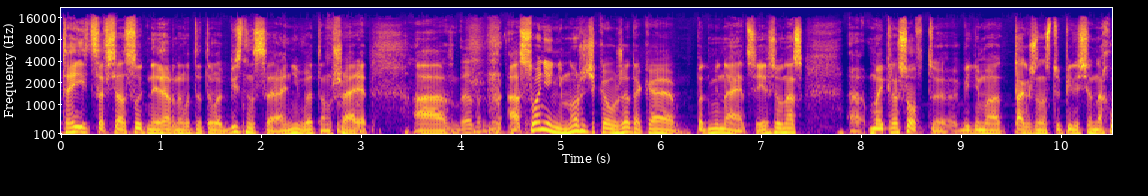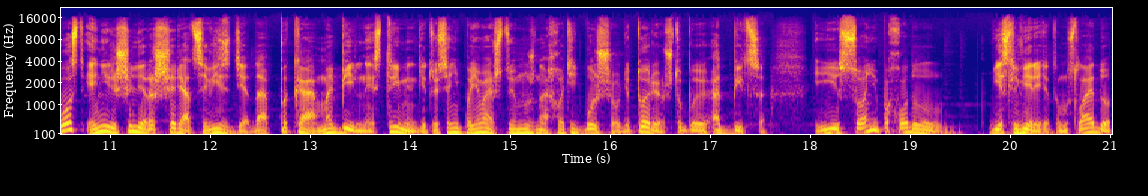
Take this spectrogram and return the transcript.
таится вся суть, наверное, вот этого бизнеса. Они в этом шарят. А, а Sony немножечко уже такая подминается. Если у нас э, Microsoft, э, видимо, также наступили себе на хвост, и они решили расширяться везде, да, ПК, мобильные, стриминги, то есть они понимают, что им нужно охватить большую аудиторию, чтобы отбиться. И Sony, походу, если верить этому слайду,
